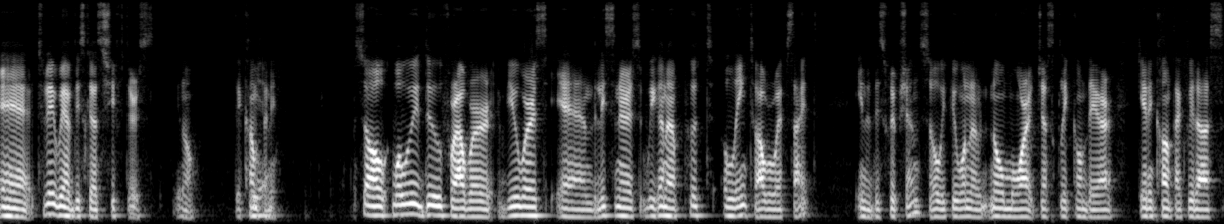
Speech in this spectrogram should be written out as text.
Uh, today we have discussed shifters, you know, the company. So what we do for our viewers and listeners, we're gonna put a link to our website in the description. So if you want to know more, just click on there, get in contact with us.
